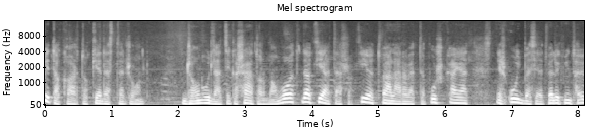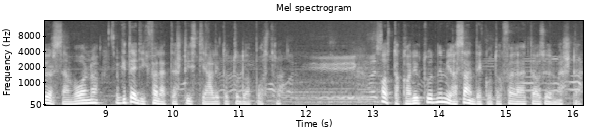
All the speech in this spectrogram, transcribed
Mit akartok? kérdezte John. John úgy látszik a sátorban volt, de a kiáltásra kijött, vállára vette puskáját, és úgy beszélt velük, mintha őrszem volna, akit egyik felettes tisztje állított oda a posztra. Azt akarjuk tudni, mi a szándékotok, felelte az őrmester.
